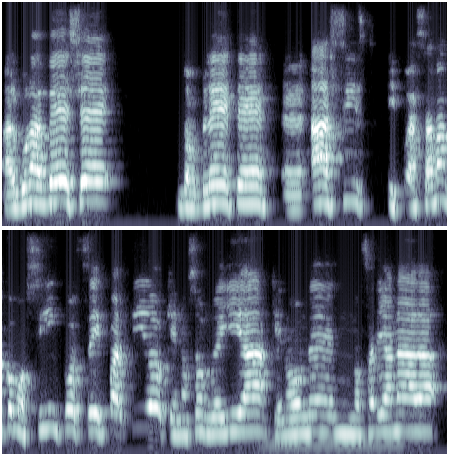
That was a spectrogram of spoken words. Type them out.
Algunas veces doblete, eh, assist, y pasaban como cinco o seis partidos que no sonreía, que no, no salía nada.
